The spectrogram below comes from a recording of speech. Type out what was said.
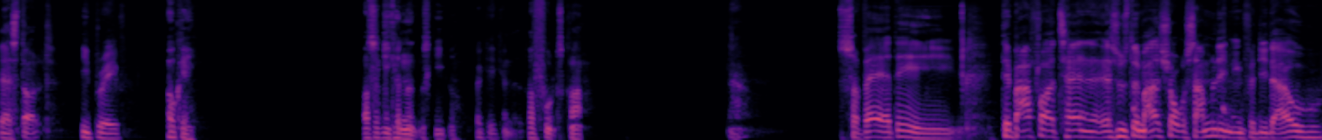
vær stolt, be brave. Okay. Og så gik han ned med skibet. Så gik han ned. For fuld skram. Ja. Så hvad er det... Det er bare for at tage... Jeg synes, det er en meget sjov sammenligning, fordi der er jo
